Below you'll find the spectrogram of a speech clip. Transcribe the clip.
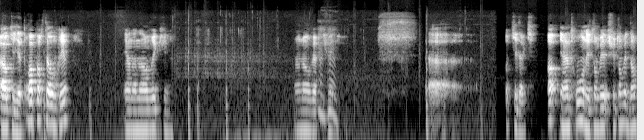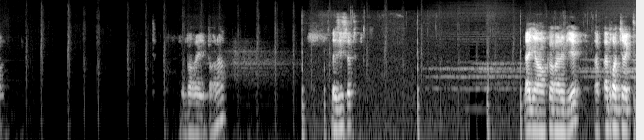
Ah ok, il y a trois portes à ouvrir et on en a ouvert qu'une. On en a ouvert Mhm. qu'une. Euh... Ok, d'accord. Oh, il y a un trou, on est tombé, je suis tombé dedans. On va aller par là. Vas-y, saute. Là, il y a encore un levier. À, droite direct.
